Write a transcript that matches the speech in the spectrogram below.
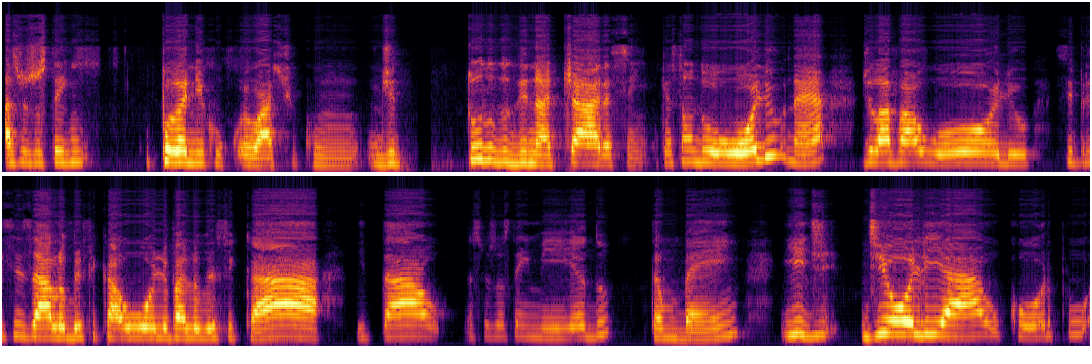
as pessoas têm pânico, eu acho, com de tudo do Dinacharya, assim, questão do olho, né? De lavar o olho, se precisar lubrificar o olho, vai lubrificar e tal. As pessoas têm medo também. E de, de olhar o corpo,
